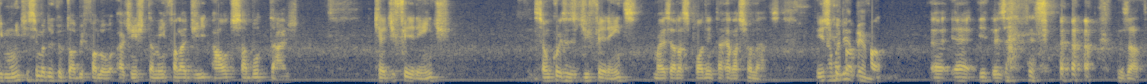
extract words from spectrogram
e muito em cima do que o Toby falou, a gente também fala de autossabotagem, que é diferente, são coisas diferentes, mas elas podem estar relacionadas. Isso é que o Toby fala. É, é, exato.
